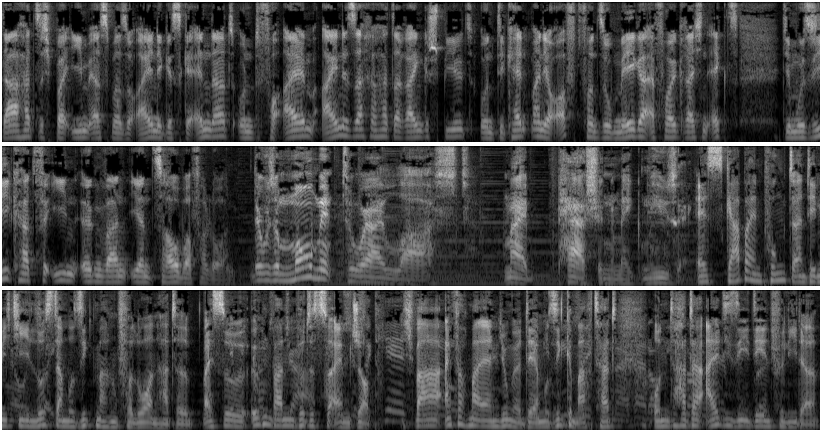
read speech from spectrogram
da hat sich bei ihm erstmal so einiges geändert und vor allem eine Sache hat da reingespielt und die kennt man ja oft von so mega erfolgreichen Acts. Die Musik hat für ihn irgendwann ihren Zauber verloren. There was a moment to where I lost my es gab einen Punkt, an dem ich die Lust am Musikmachen verloren hatte. Weißt du, irgendwann wird es zu einem Job. Ich war einfach mal ein Junge, der Musik gemacht hat und hatte all diese Ideen für Lieder.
